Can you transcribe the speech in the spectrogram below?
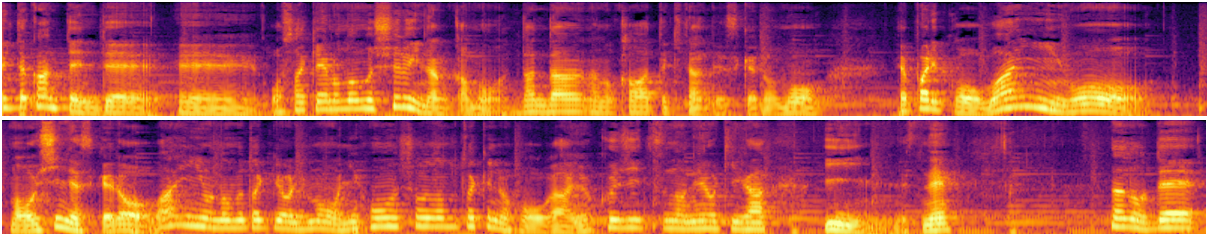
ういった観点で、えー、お酒の飲む種類なんかもだんだんあの変わってきたんですけどもやっぱりこうワインをまあ、美味しいんですけどワインを飲む時よりも日本酒を飲む時の方が翌日の寝起きがいいんですね。なので、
